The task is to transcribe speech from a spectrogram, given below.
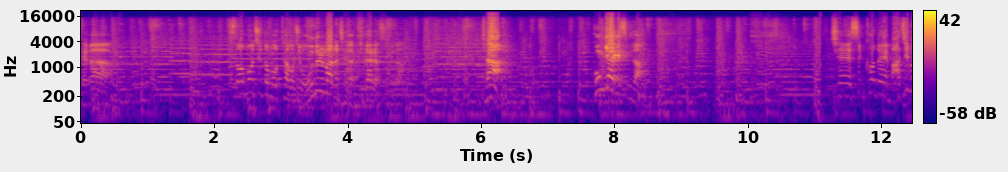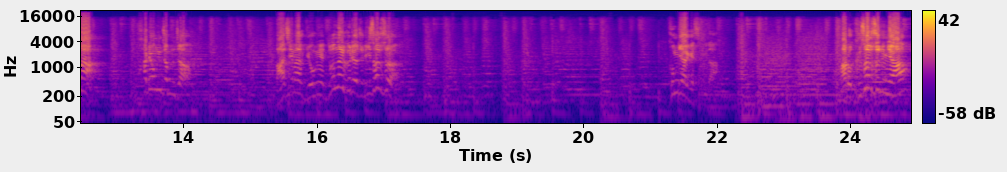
제가 써보지도 못하고 지금 오늘만을 제가 기다렸습니다. 자, 공개하겠습니다. 제 스쿼드의 마지막 활용 점정 마지막 용의 눈을 그려준 이 선수 공개하겠습니다. 바로 그 선수는요.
